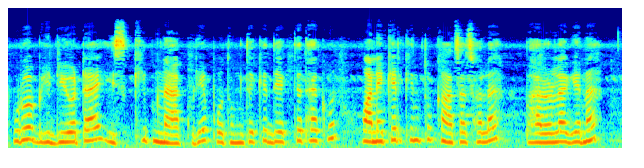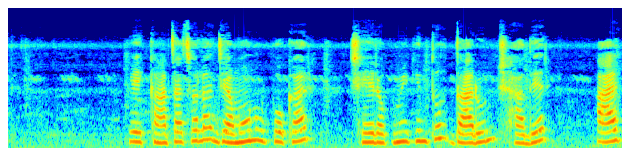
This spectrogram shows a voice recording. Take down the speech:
পুরো ভিডিওটা স্কিপ না করে প্রথম থেকে দেখতে থাকুন। অনেকের কিন্তু কাঁচা ছোলা ভালো লাগে না। এই কাঁচা ছোলা যেমন উপকার সেই রকমই কিন্তু দারুণ স্বাদের। আজ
